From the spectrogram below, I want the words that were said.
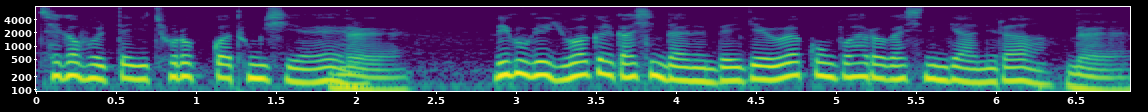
제가 볼 때 이 졸업과 동시에 네. 미국에 유학을 가신다는데 이게 의학 공부하러 가시는 게 아니라 네.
